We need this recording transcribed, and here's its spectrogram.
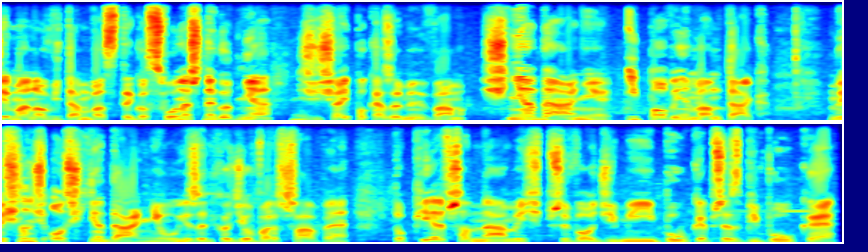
Siemano, witam Was tego słonecznego dnia. Dzisiaj pokażemy Wam śniadanie i powiem Wam tak. Myśląc o śniadaniu, jeżeli chodzi o Warszawę, to pierwsza na myśl przywodzi mi bułkę przez bibułkę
